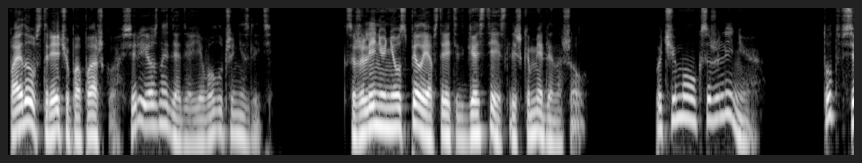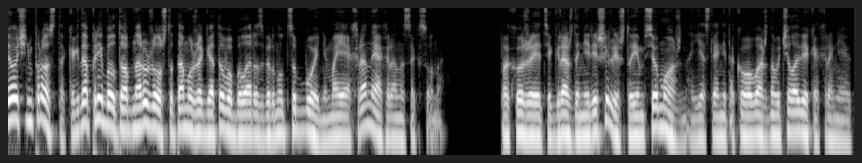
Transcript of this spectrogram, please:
«Пойду встречу папашку. Серьезный дядя, его лучше не злить». К сожалению, не успел я встретить гостей, слишком медленно шел. Почему, к сожалению? Тут все очень просто. Когда прибыл, то обнаружил, что там уже готова была развернуться бойня моей охраны и охраны Саксона. Похоже, эти граждане решили, что им все можно, если они такого важного человека охраняют.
